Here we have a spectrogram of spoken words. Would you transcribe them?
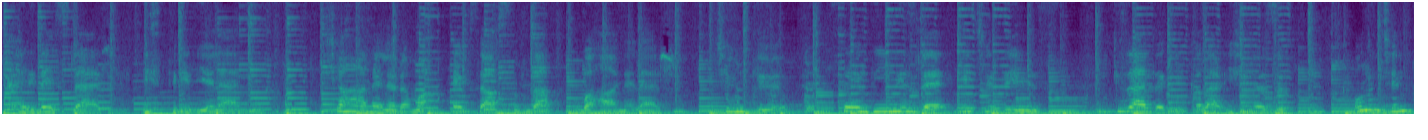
karidesler, istiridyeler. Şahaneler ama hepsi aslında bahaneler. Çünkü sevdiğinizle geçirdiğiniz güzel dakikalar işin özü. Onun için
